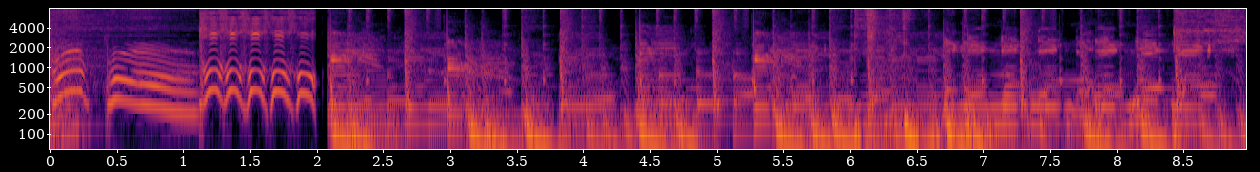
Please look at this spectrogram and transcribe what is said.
Purple.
